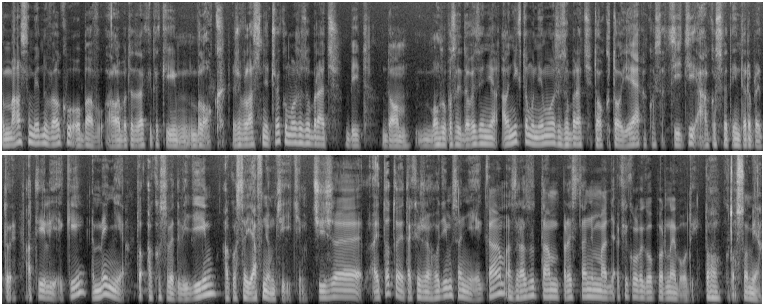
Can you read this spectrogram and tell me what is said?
mal som jednu veľkú obavu, alebo teda taký, taký blok, že vlastne človeku môže zobrať byt, dom, môžu poslať do väzenia, ale nikto mu nemôže zobrať to, kto je, ako sa cíti a ako svet interpretuje. A tie lieky menia to, ako svet vidím, ako sa ja v ňom cítim. Čiže aj toto je také, že hodím sa niekam a zrazu tam prestanem mať akékoľvek oporné body. Toho, kto som ja.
